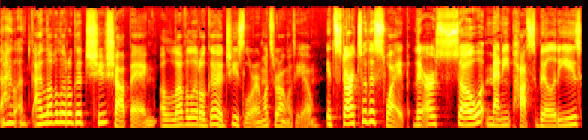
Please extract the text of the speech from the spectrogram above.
I, I love a little good shoe shopping. I love a little good. Geez, Lauren, what's wrong with you? It starts with a swipe. There are so many possibilities,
